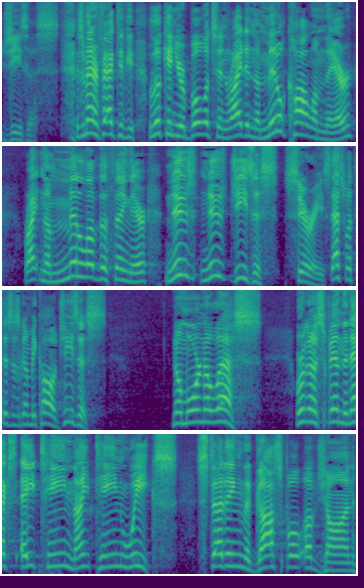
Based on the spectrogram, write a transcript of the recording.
Jesus. As a matter of fact, if you look in your bulletin, right in the middle column there, right in the middle of the thing there, new, new Jesus series. That's what this is going to be called Jesus. No more, no less. We're going to spend the next 18, 19 weeks studying the Gospel of John,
